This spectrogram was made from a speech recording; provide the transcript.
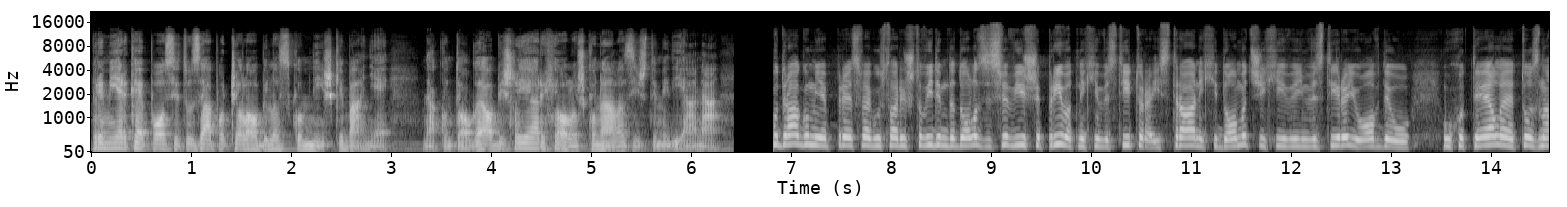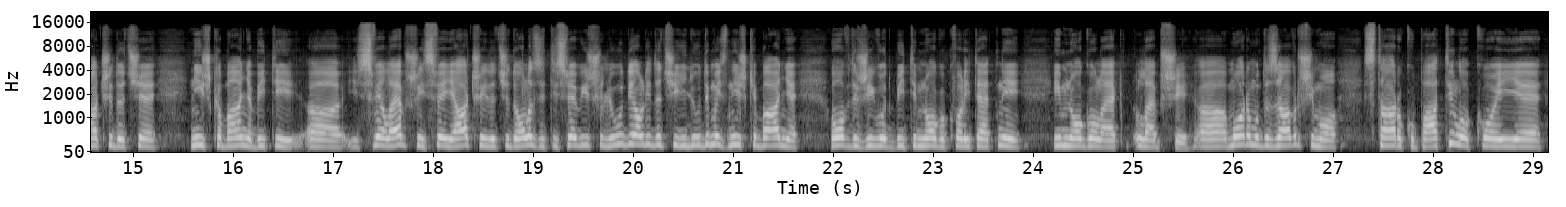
Premijerka je posetu započela obilaskom Niške banje. Nakon toga je obišla i arheološko nalazište Medijana. Drago mi je pre svega u stvari što vidim da dolaze sve više privatnih investitora i stranih i domaćih i investiraju ovde u, u hotele. To znači da će Niška banja biti uh, sve lepše i sve jače i da će dolaziti sve više ljudi, ali da će i ljudima iz Niške banje ovde život biti mnogo kvalitetniji i mnogo le, lepši. Uh, moramo da završimo staro kupatilo koji je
